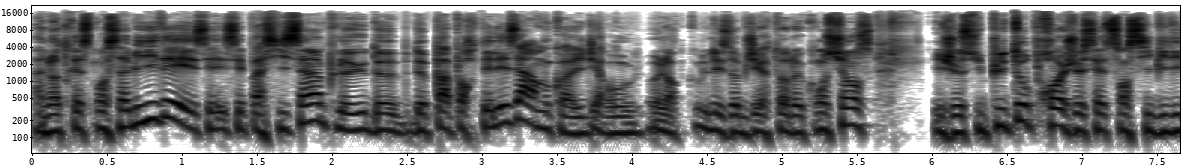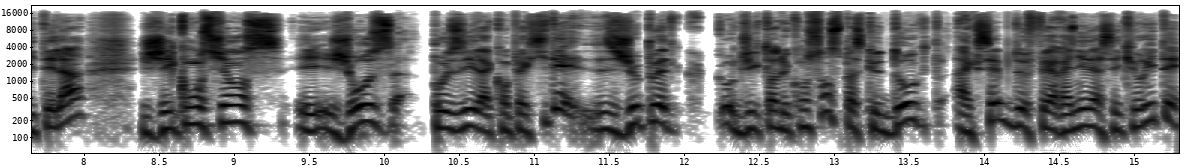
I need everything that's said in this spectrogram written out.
à, notre responsabilité. C'est pas si simple de ne pas porter les armes, quoi. Je veux dire, alors, les objecteurs de conscience, et je suis plutôt proche de cette sensibilité-là, j'ai conscience et j'ose poser la complexité. Je peux être objecteur de conscience parce que d'autres acceptent de faire régner la sécurité.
